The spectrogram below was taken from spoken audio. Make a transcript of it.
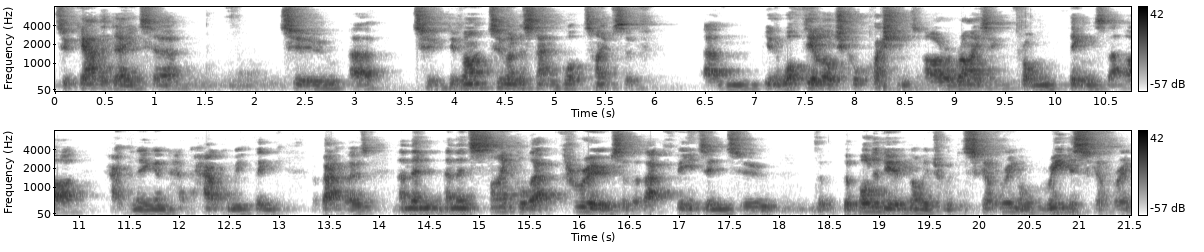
to gather data, to, uh, to, divide, to understand what types of, um, you know, what theological questions are arising from things that are happening and how can we think about those, and then and then cycle that through so that that feeds into the, the body of knowledge we're discovering or rediscovering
